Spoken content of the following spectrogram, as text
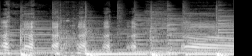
Mark, ah.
